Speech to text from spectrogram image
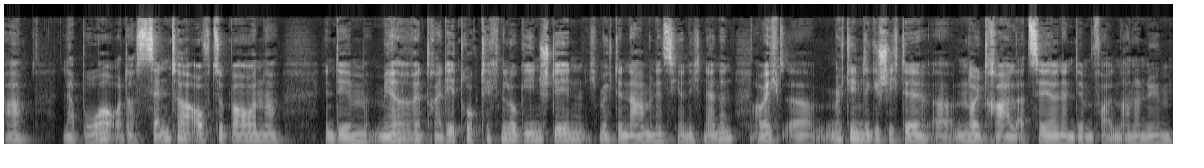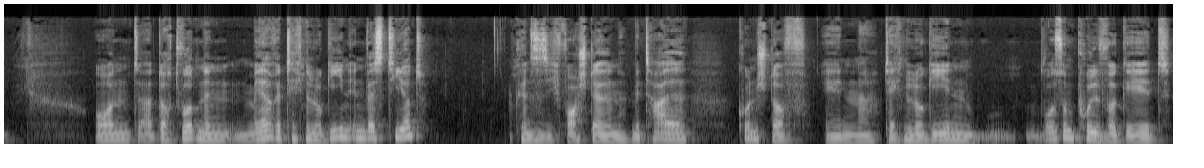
ja, Labor oder Center aufzubauen, in dem mehrere 3D-Drucktechnologien stehen. Ich möchte den Namen jetzt hier nicht nennen, aber ich äh, möchte Ihnen die Geschichte äh, neutral erzählen, in dem Fall anonym. Und äh, dort wurden in mehrere Technologien investiert. Können Sie sich vorstellen, Metall, Kunststoff, in Technologien, wo es um Pulver geht,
